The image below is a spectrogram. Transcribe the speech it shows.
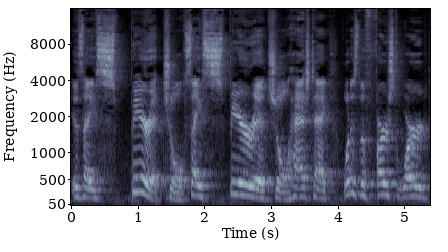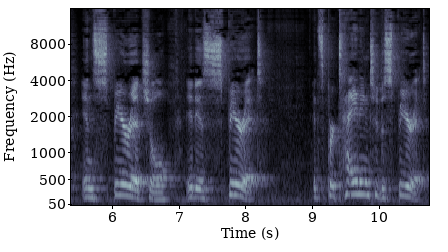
is a spiritual, say spiritual, hashtag. What is the first word in spiritual? It is spirit. It's pertaining to the spirit.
